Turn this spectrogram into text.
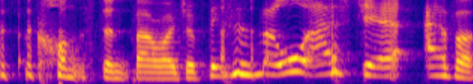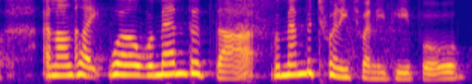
a constant barrage of this is the worst year ever. And I was like, well, remember that. Remember 2020 people.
